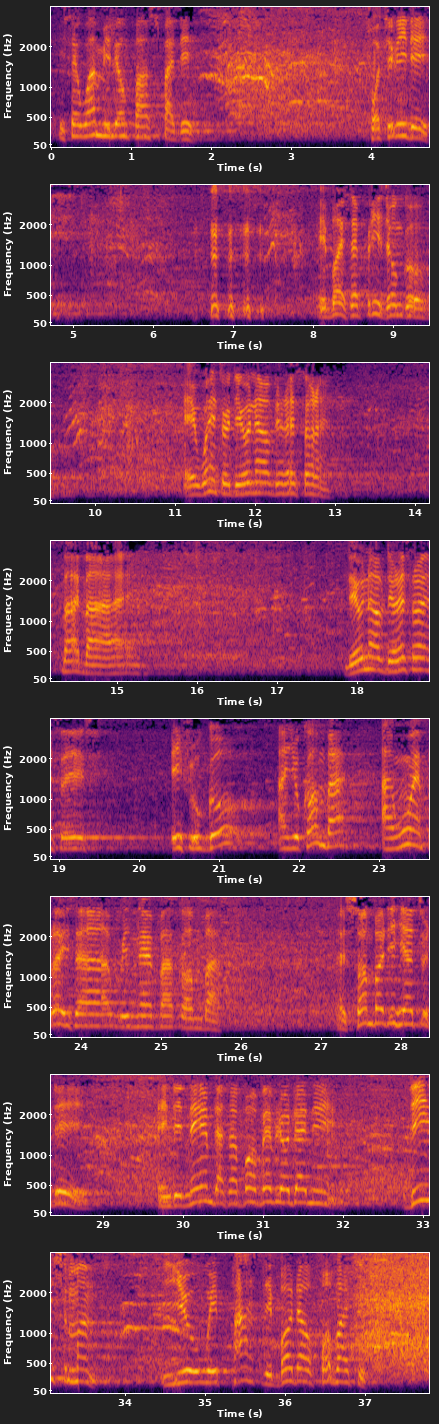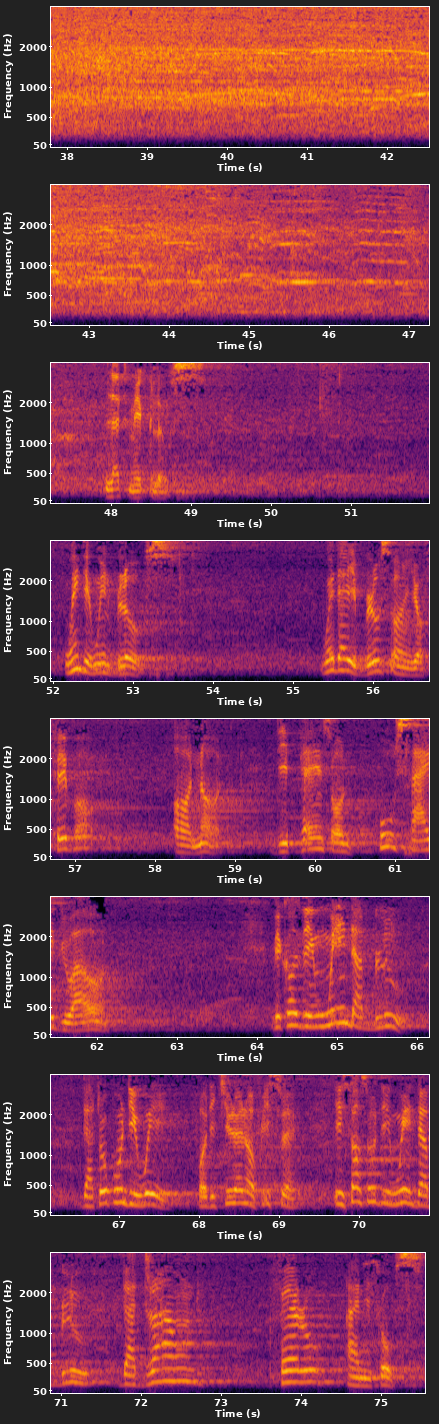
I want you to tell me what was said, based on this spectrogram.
He said, one million pounds per day. For three days. The boy said, please don't go. He went to the owner of the restaurant. Bye bye. The owner of the restaurant says, if you go and you come back, and one employee says, ah, we never come back. There's somebody here today, in the name that's above every other name, this month, you will pass the border of poverty. Let me close. When the wind blows, whether it blows on your favor or not, depends on whose side you are on. Because the wind that blew, that opened the way for the children of Israel, is also the wind that blew that drowned Pharaoh and his hosts.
